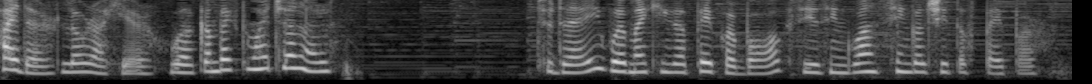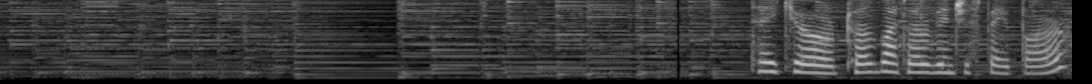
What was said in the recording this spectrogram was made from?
Hi there, Laura here. Welcome back to my channel. Today we're making a paper box using one single sheet of paper. Take your 12 by 12 inches paper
